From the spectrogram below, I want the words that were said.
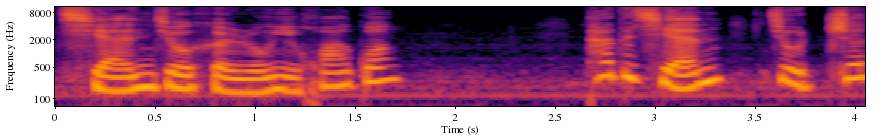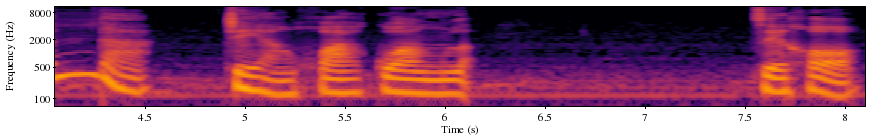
钱就很容易花光，他的钱就真的这样花光了。最后，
